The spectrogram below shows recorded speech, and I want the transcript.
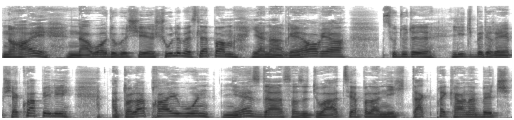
No hej, na wodu wyższej szule bez lepom Jana Reoria są tutaj liczby dre przekwapili, a tola prawie nie zda się sytuacja pola nich tak prekarna być,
